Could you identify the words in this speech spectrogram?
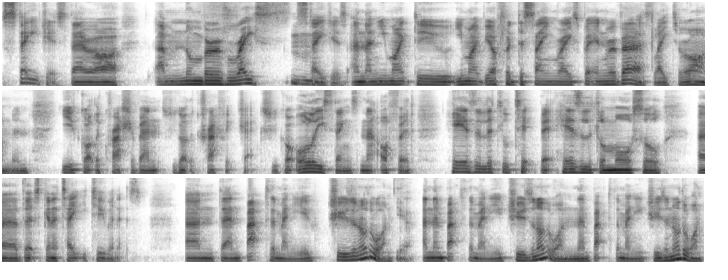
stages there are um, number of race stages, and then you might do you might be offered the same race but in reverse later on, and you've got the crash events, you've got the traffic checks, you've got all these things, and that offered. Here's a little tidbit, here's a little morsel uh, that's going to take you two minutes. And then back to the menu, choose another one. Yeah. And then back to the menu, choose another one. And then back to the menu, choose another one.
